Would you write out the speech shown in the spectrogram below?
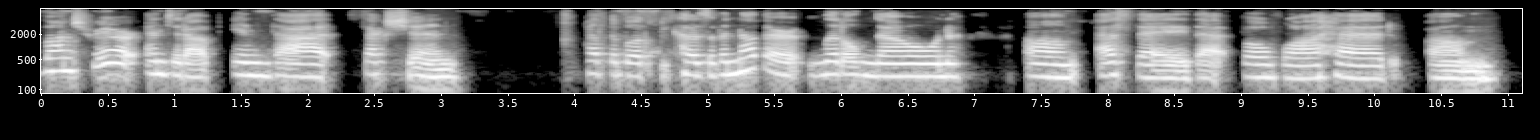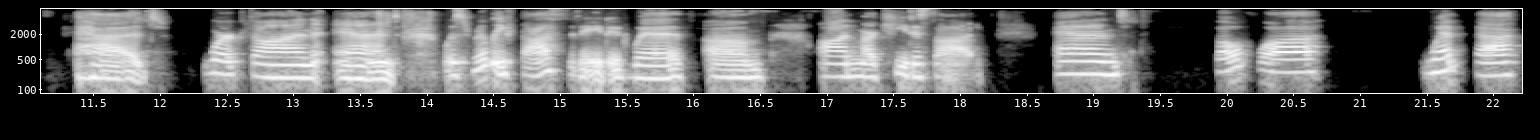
Von Trier ended up in that section of the book because of another little known um, essay that Beauvoir had um, had worked on and was really fascinated with um, on Marquis de Sade. And Beauvoir went back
